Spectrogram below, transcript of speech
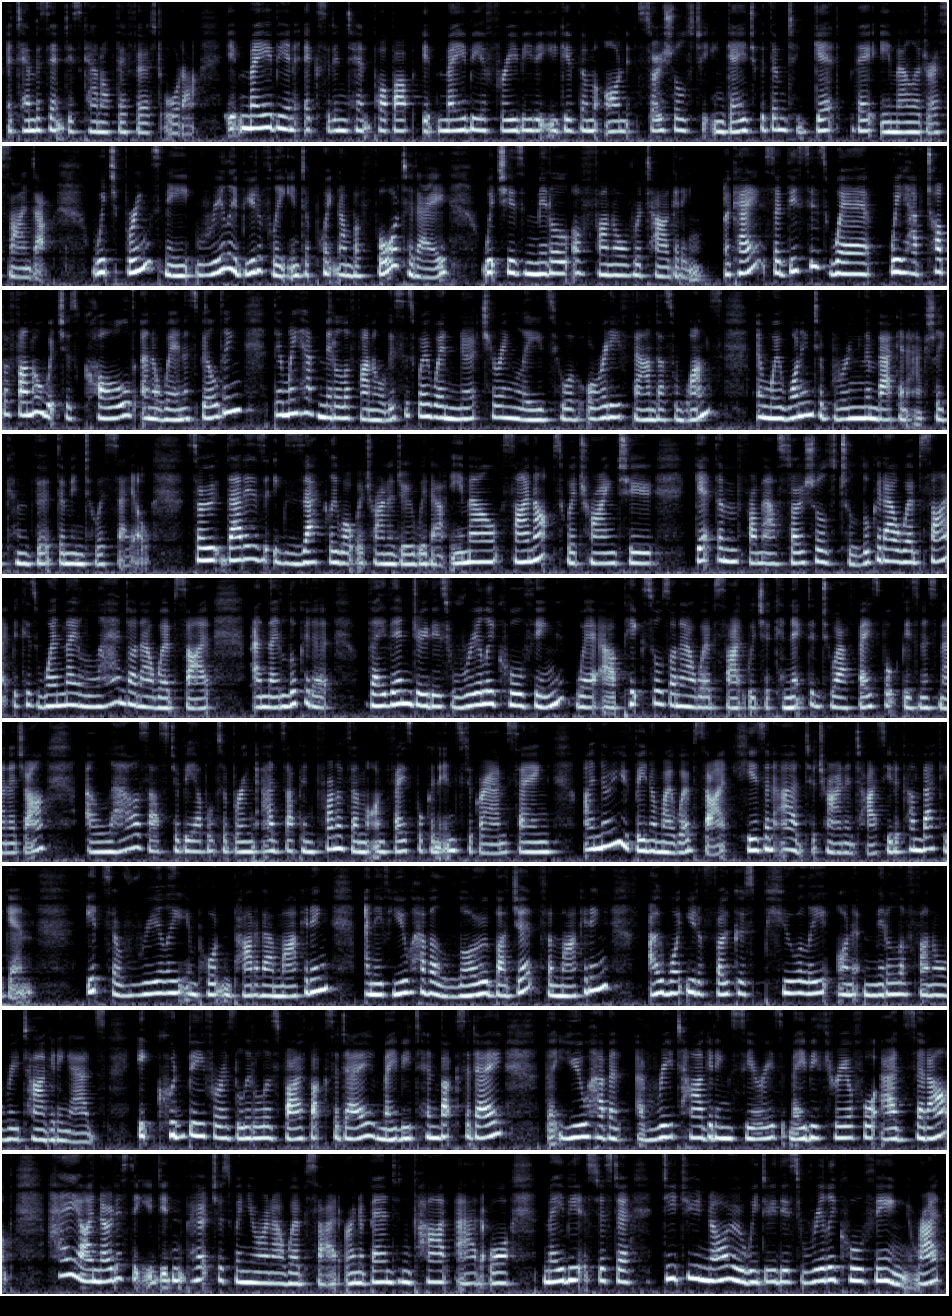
a 10% discount off their first order. It may be an exit intent pop up, it may be a freebie that you give them on socials to engage with them to get their email address signed up. Which brings me really beautifully into point number four today, which is middle of funnel retargeting. Okay, so this is where we have top of funnel, which is cold and awareness building. Then we have middle of funnel. This is where we're nurturing leads who have already found us once and we're wanting to bring them back and actually convert them into a sale. So that is exactly what we're trying to do with our email signups. We're trying to get them from our socials to look at our website because when they land on our website and they look at it, they then do this really cool thing where our pixels on our website, which are connected to our Facebook Business Manager, allows us to be able to bring ads up in front of them on Facebook and Instagram saying, I know you've been on my website. Here's an ad to try and entice you to come back again. It's a really important part of our marketing. And if you have a low budget for marketing, I want you to focus purely on middle of funnel retargeting ads. It could be for as little as five bucks a day, maybe 10 bucks a day, that you have a, a, retargeting series, maybe three or four ads set up. Hey, I noticed that you didn't purchase when you're on our website, or an abandoned cart ad, or maybe it's just a did you know we do this really cool thing, right?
